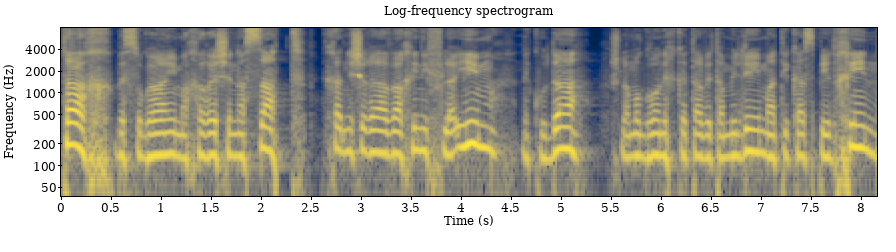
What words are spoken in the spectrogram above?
תותח, בסוגריים, אחרי שנסעת. אחד משיריו הכי נפלאים, נקודה. שלמה גרוניך כתב את המילים, מתי כספי הלחין,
